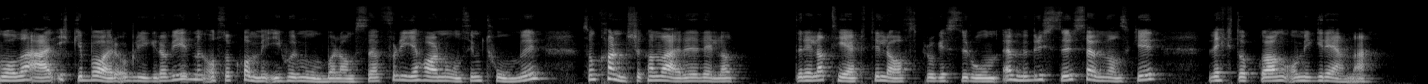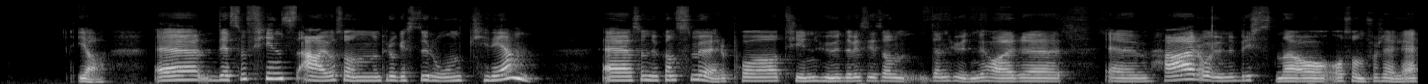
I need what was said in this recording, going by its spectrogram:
Målet er ikke bare å bli gravid, men også komme i hormonbalanse, fordi jeg har noen symptomer som kanskje kan være relatert til lavt progesteron. Ømme bryster, søvnvansker, vektoppgang og migrene. Ja, Eh, det som fins, er jo sånn progesteronkrem. Eh, som du kan smøre på tynn hud. Dvs. Si sånn den huden vi har eh, her og under brystene og, og sånn forskjellig.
